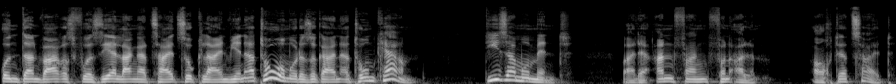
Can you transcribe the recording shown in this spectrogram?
und dann war es vor sehr langer Zeit so klein wie ein Atom oder sogar ein Atomkern. Dieser Moment war der Anfang von allem, auch der Zeit.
